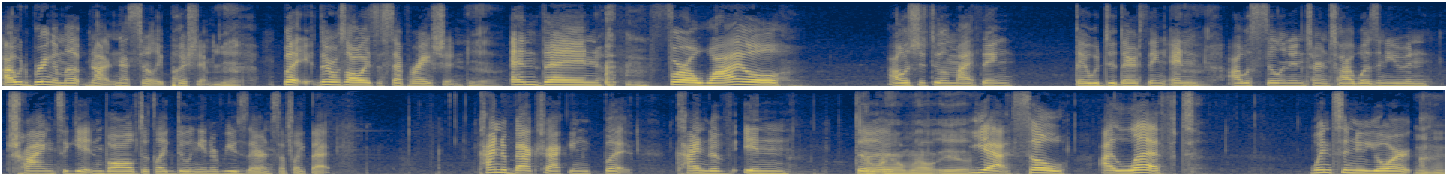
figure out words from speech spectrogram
I would bring him up, not necessarily push him yeah but there was always a separation. yeah And then for a while, I was just doing my thing. They would do their thing and Yeah. I was still an intern so I wasn't even trying to get involved with like doing interviews there and stuff like that. Kind of backtracking but kind of in The, the, realm out, yeah. Yeah, so I left went to New York. hmm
